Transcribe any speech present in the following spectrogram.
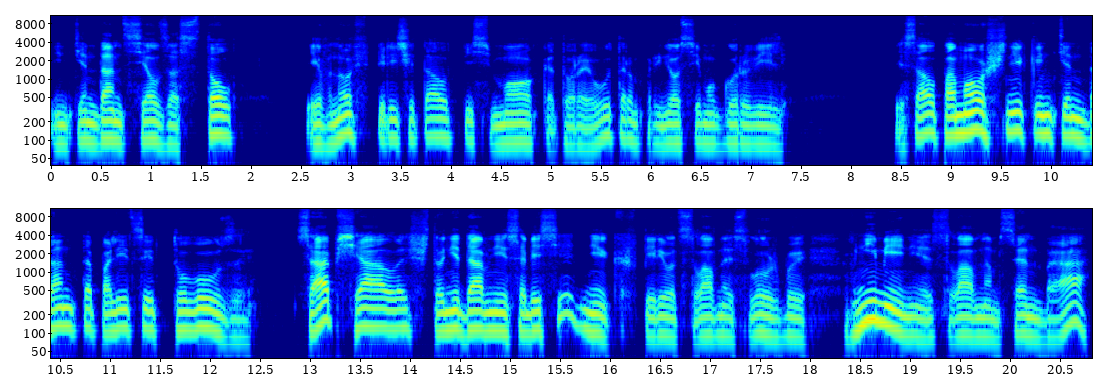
интендант сел за стол и вновь перечитал письмо, которое утром принес ему Гурвиль. Писал помощник интенданта полиции Тулузы сообщалось, что недавний собеседник в период славной службы в не менее славном СНБА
